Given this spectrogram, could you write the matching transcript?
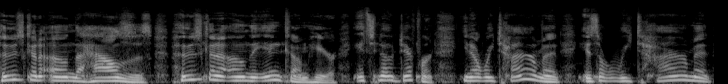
Who's going to own the houses? Who's going to own the income here? It's no different. You know, retirement is a retirement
